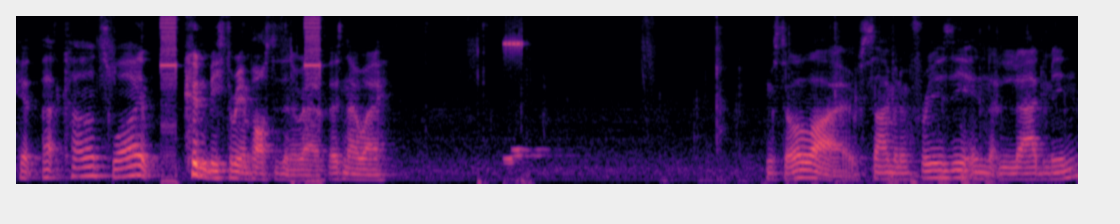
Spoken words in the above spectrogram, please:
Hit that card swipe. Couldn't be three imposters in a row. There's no way. We're still alive. Simon and Freezy in Ladmin.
